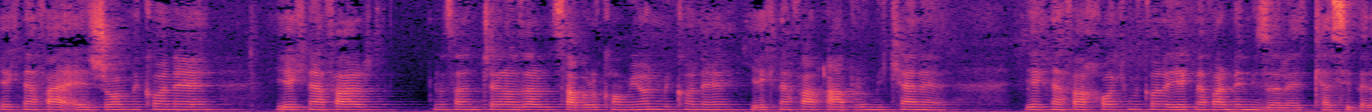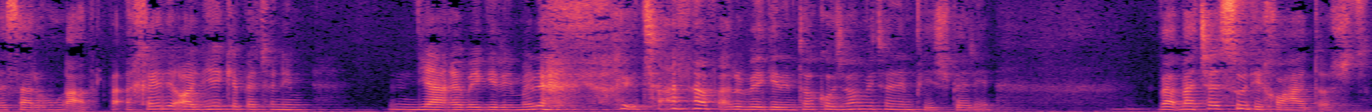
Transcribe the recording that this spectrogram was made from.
یک نفر اجرا می‌کنه یک نفر مثلا جنازه رو سوار کامیون می‌کنه یک نفر قبر رو می‌کنه یک نفر خاک می‌کنه یک نفر نمی‌ذاره کسی بره سر اون قبر. خیلی عالیه که بتونیم یقه بگیریم یقه چند نفر رو بگیریم. تا کجا می‌تونیم پیش بریم؟ و, و چه سودی خواهد داشت؟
